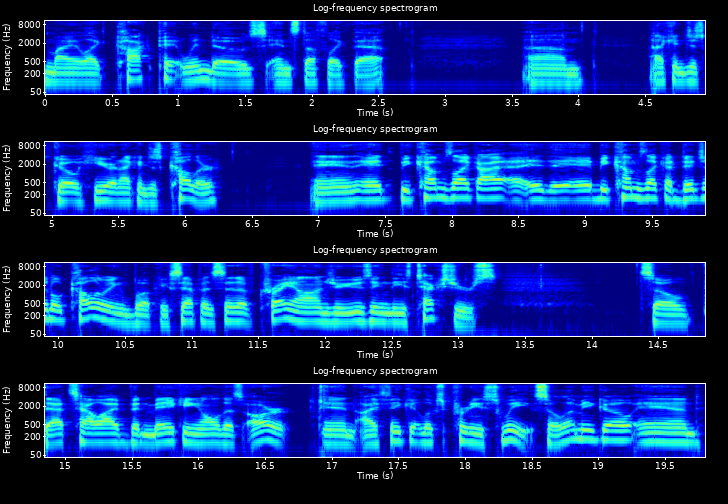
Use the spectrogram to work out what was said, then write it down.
my like cockpit windows and stuff like that, um, I can just go here and I can just color, and it becomes like I it, it becomes like a digital coloring book, except instead of crayons, you're using these textures. So that's how I've been making all this art, and I think it looks pretty sweet. So let me go and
